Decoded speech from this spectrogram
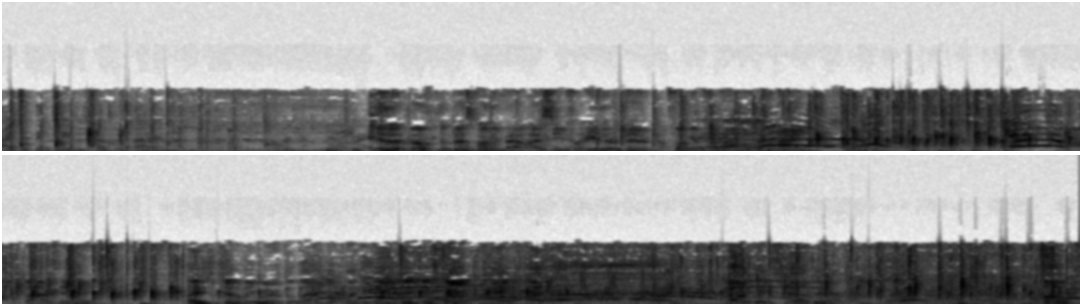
I did think Paige's joke was better. Yeah, they're both the best fucking battle I've seen from either of them. Fucking phenomenal tonight. Um, but I say Ladies and gentlemen, you weren't the last of like the name of it. That's right. Hey, hey, hug each other. Folks,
